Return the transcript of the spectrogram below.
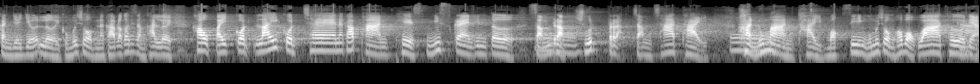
กันเยอะ ๆ เลยคุณผู้ชมนะครับ แล้วก็ที่สำคัญเลยเข้าไปกดไลค์กดแชร์นะครับ ผ่านเพจ Miss Grand Inter สำหรับชุดประจำชาติไทยอืมหนุมานไทยบ็อกซิ่งคุณผู้ชมเขาบอกว่าเธอเนี่ย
